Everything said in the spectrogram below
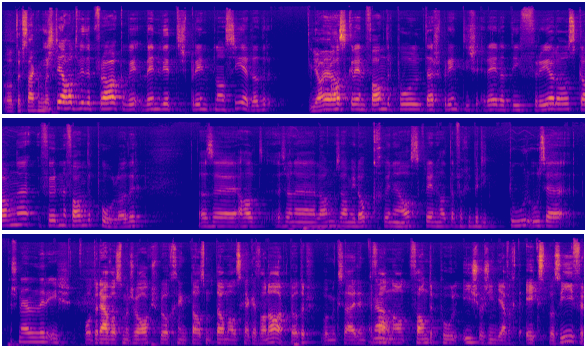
Oder sagen wir... Ist dann halt wieder die Frage, wann wird der Sprint lanciert, oder? Ja, ja. Asgren Van der Poel, der Sprint ist relativ früh losgegangen für einen Van der Poel, oder? Dass äh, halt so eine langsame Lok wie ein Asgren halt einfach über die Tour raus schneller ist. Oder auch, was wir schon angesprochen haben, damals gegen Van Aert, oder? Wo wir gesagt haben, der Genau. Van, Van der Poel ist wahrscheinlich einfach explosiver.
